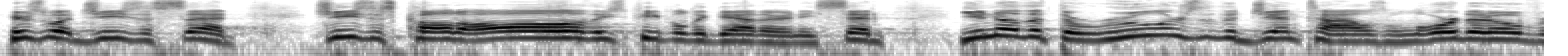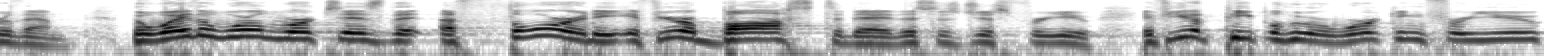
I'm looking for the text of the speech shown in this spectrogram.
Here's what Jesus said Jesus called all these people together and he said, You know that the rulers of the Gentiles lord it over them. The way the world works is that authority, if you're a boss today, this is just for you. If you have people who are working for you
